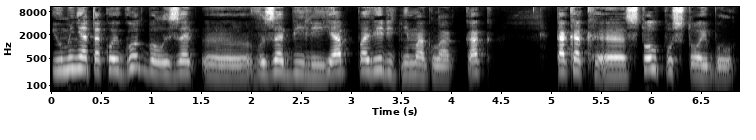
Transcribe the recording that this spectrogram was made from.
и у меня такой год был изо, э, в изобилии, я поверить не могла, как, так как э, стол пустой был,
